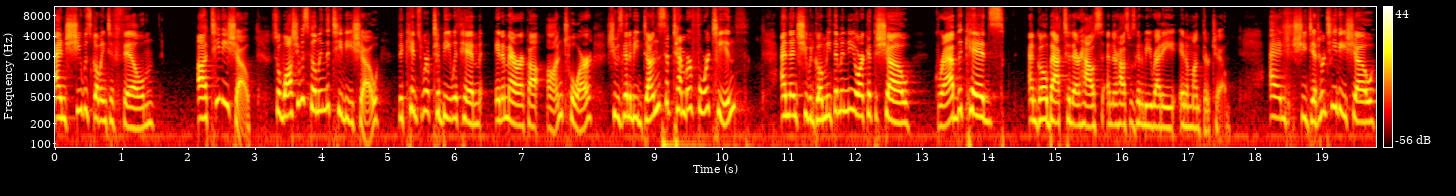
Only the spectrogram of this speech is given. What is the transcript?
and she was going to film a TV show. So while she was filming the TV show, the kids were to be with him in America on tour. She was going to be done September 14th, and then she would go meet them in New York at the show, grab the kids, and go back to their house, and their house was going to be ready in a month or two. And she did her TV show.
